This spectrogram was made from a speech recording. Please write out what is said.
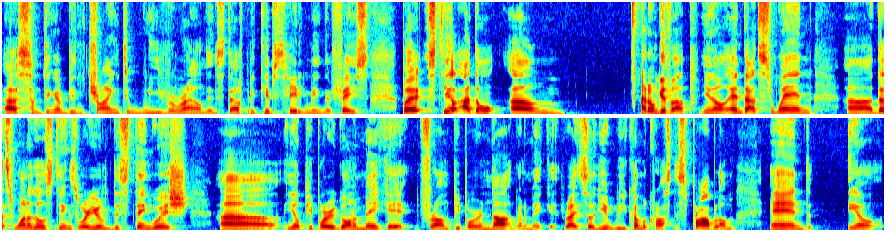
Uh, something I've been trying to weave around and stuff, but it keeps hitting me in the face. But still, I don't, um, I don't give up, you know. And that's when, uh, that's one of those things where you'll distinguish uh, you know, people are going to make it from people who are not going to make it, right? So you you come across this problem, and you know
